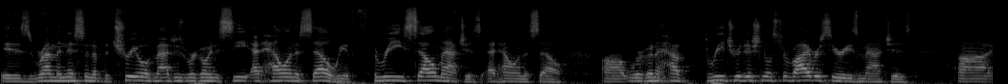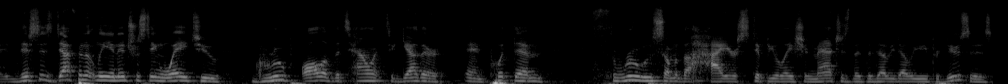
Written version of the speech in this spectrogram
is reminiscent of the trio of matches we're going to see at Hell in a Cell. We have three cell matches at Hell in a Cell. Uh, we're going to have three traditional Survivor Series matches. Uh, this is definitely an interesting way to group all of the talent together and put them through some of the higher stipulation matches that the WWE produces.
